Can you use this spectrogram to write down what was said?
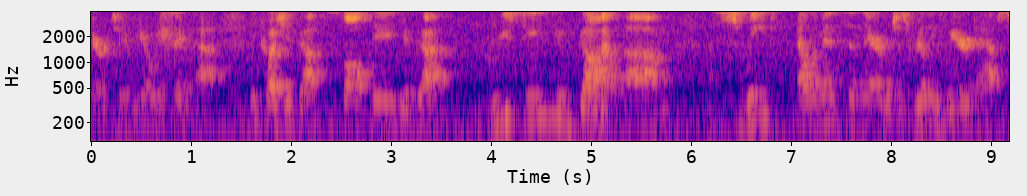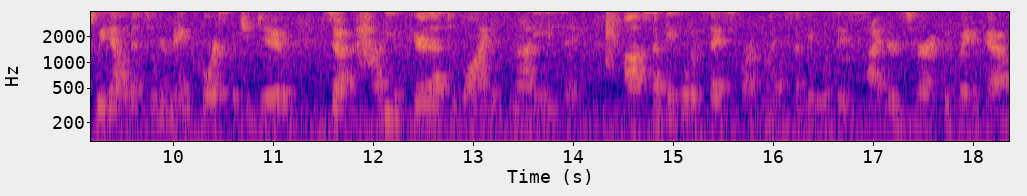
pair to. We always say that because you've got salty, you've got greasy, you've got um, sweet elements in there, which is really weird to have sweet elements in your main course, but you do. So how do you pair that to wine? It's not easy. Uh, some people would say sparkling, some people would say ciders are a good way to go.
